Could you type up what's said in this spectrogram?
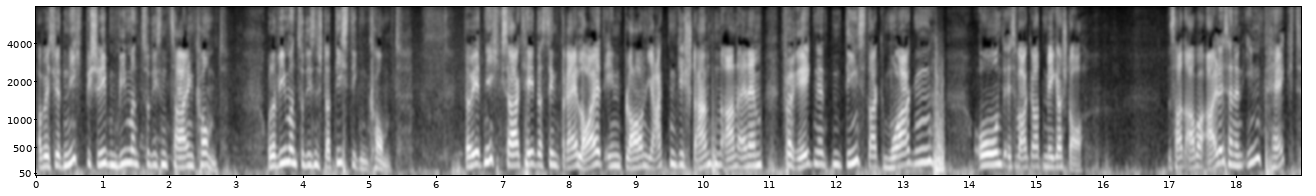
aber es wird nicht beschrieben, wie man zu diesen Zahlen kommt oder wie man zu diesen Statistiken kommt. Da wird nicht gesagt, hey, das sind drei Leute in blauen Jacken gestanden an einem verregneten Dienstagmorgen und es war gerade mega Stau. Das hat aber alles einen Impact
